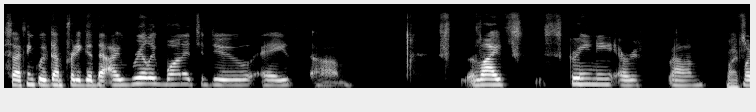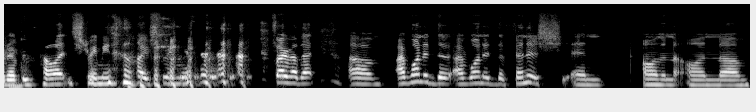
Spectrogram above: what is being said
so I think we've done pretty good. That I really wanted to do a um, live screening or um, live whatever you call it, streaming, live streaming. Sorry about that. Um, I wanted to I wanted to finish and on on um,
